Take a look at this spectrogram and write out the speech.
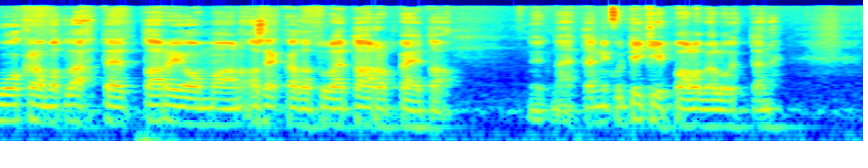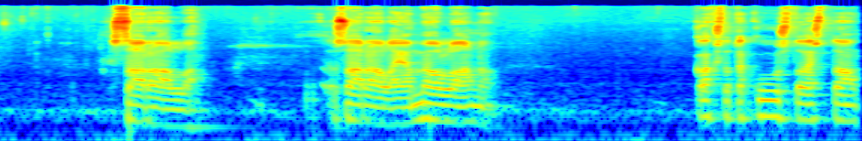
vuokraamot lähtee tarjoamaan, asiakkailta tulee tarpeita nyt näiden niin kuin digipalveluiden saralla, saralla. Ja me ollaan 2016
